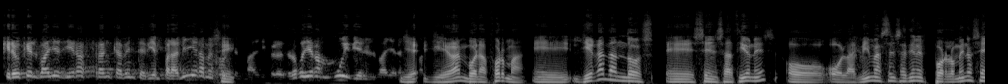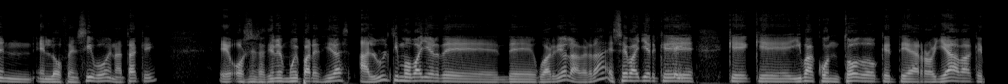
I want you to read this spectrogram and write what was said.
creo que el Bayern llega francamente bien. Para mí llega mejor Sí. que el Madrid, pero desde luego llega muy bien el Bayern. Lle- Llega en buena forma. Eh, llega dando eh, sensaciones, o, o las mismas sensaciones, por lo menos en, en lo ofensivo, en ataque, eh, o sensaciones muy parecidas al último Bayern de, de Guardiola, ¿verdad? Ese Bayern que, que, que iba con todo, que te arrollaba, que,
